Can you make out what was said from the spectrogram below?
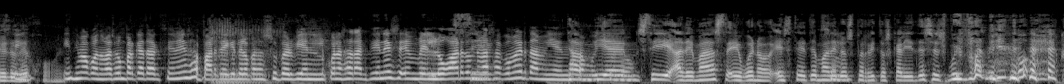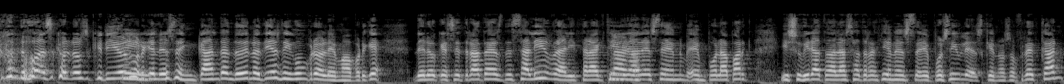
Yo ahí lo Sí. dejo, Y ¿eh? encima cuando vas a un parque de atracciones, aparte de que te lo pasas súper bien con las atracciones, en el lugar donde Sí. vas a comer también, está muy chulo. También, sí, además, eh, bueno, este tema de Sí. los perritos calientes es muy manido cuando vas con los críos Sí. porque les encanta, entonces no tienes ningún problema, porque de lo que se trata es de salir, realizar actividades en, en Pola Park y subir a todas las atracciones eh, posibles que nos ofrezcan,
